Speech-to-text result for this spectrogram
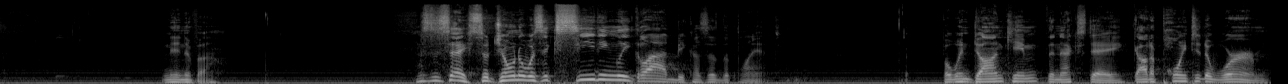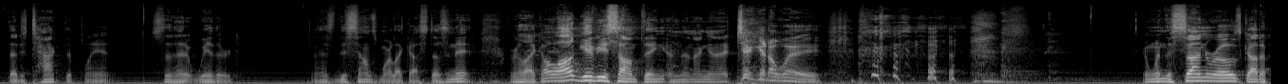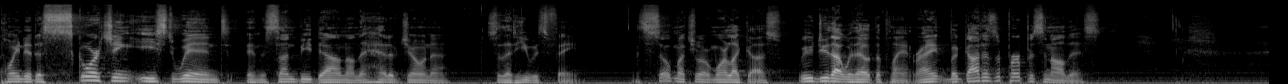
Nineveh. What does it say? So Jonah was exceedingly glad because of the plant. But when dawn came the next day, God appointed a worm that attacked the plant so that it withered. This sounds more like us, doesn't it? We're like, oh, I'll give you something, and then I'm going to take it away. and when the sun rose, God appointed a scorching east wind, and the sun beat down on the head of Jonah so that he was faint. It's so much more like us. We would do that without the plant, right? But God has a purpose in all this.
